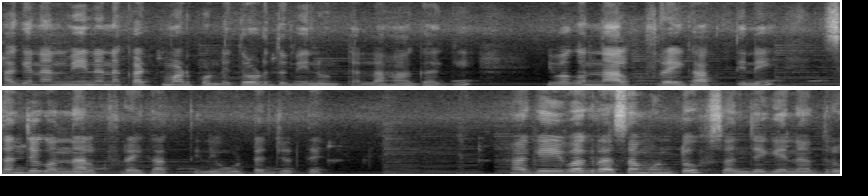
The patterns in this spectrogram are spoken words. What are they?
ಹಾಗೆ ನಾನು ಮೀನನ್ನು ಕಟ್ ಮಾಡಿಕೊಂಡೆ. ದೊಡ್ಡದು ಮೀನು ಉಂಟಲ್ಲ, ಹಾಗಾಗಿ ಇವಾಗ ಒಂದು ನಾಲ್ಕು ಫ್ರೈಗೆ ಹಾಕ್ತೀನಿ. ಸಂಜೆಗೆ ಒಂದು ನಾಲ್ಕು ಫ್ರೈಗೆ ಹಾಕ್ತೀನಿ ಊಟದ ಜೊತೆ. ಹಾಗೆ ಇವಾಗ ರಸಮ್ ಉಂಟು. ಸಂಜೆಗೇನಾದರೂ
